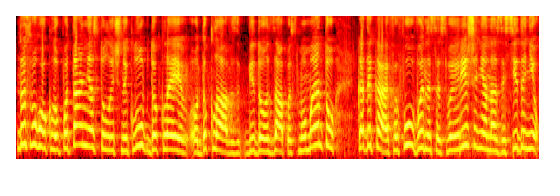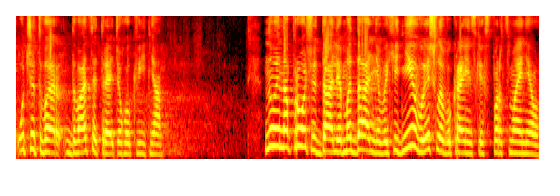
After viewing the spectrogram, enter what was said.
До свого клопотання столичний клуб доклеїв доклав відеозапис моменту. КДК ФФУ винесе своє рішення на засіданні у четвер, 23 квітня. Ну і напрочуд далі медальні вихідні вийшли в українських спортсменів.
